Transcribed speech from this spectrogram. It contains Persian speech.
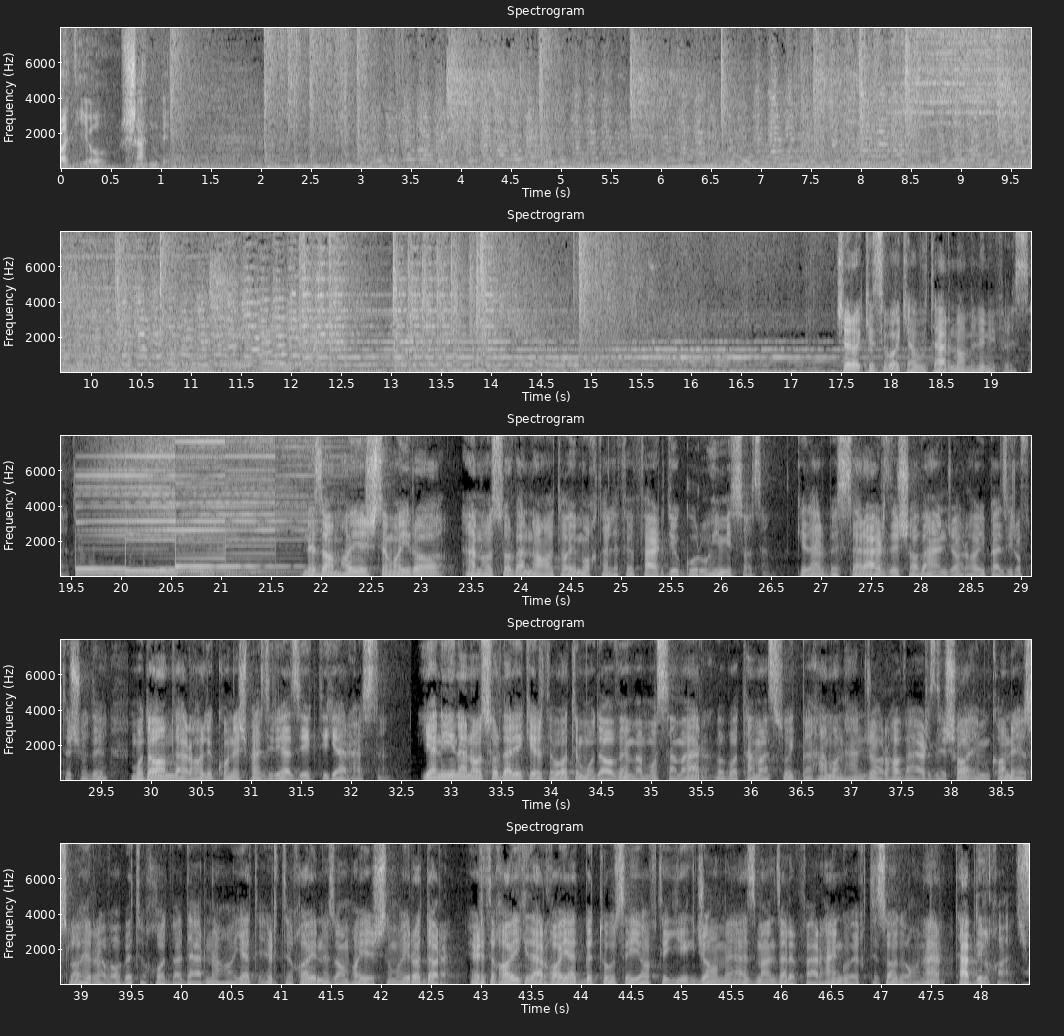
رادیو شنبه چرا کسی با کبوتر نامه نمیفرستد؟ نظام های اجتماعی را عناصر و نهادهای مختلف فردی و گروهی می سازند که در بستر ارزشها و هنجارهای پذیرفته شده مدام در حال کنشپذیری از یکدیگر هستند. یعنی این عناصر در یک ارتباط مداوم و مستمر و با تمسک به همان هنجارها و ارزشها امکان اصلاح روابط خود و در نهایت ارتقای نظامهای اجتماعی را دارند ارتقایی که در غایت به توسعه یافتگی یک جامعه از منظر فرهنگ و اقتصاد و هنر تبدیل خواهد شد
